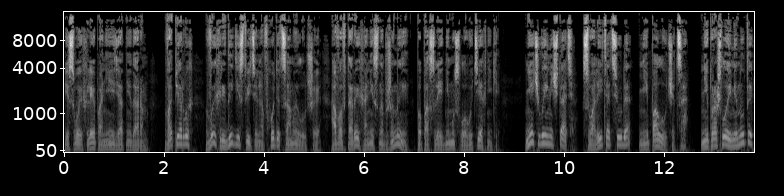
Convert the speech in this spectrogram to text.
и свой хлеб они едят недаром. Во-первых, в их ряды действительно входят самые лучшие, а во-вторых, они снабжены по последнему слову техники — Нечего и мечтать, свалить отсюда не получится. Не прошло и минуты,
